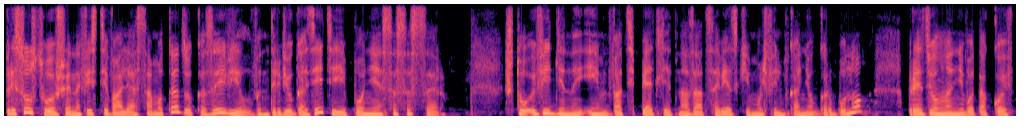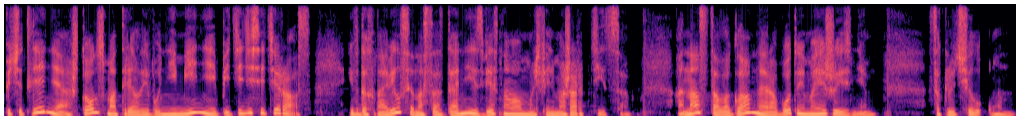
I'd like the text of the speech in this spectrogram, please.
Присутствовавший на фестивале Осаму Тедзука заявил в интервью газете «Япония СССР», что увиденный им 25 лет назад советский мультфильм «Конек-горбунок» произвел на него такое впечатление, что он смотрел его не менее 50 раз и вдохновился на создание известного мультфильма «Жар-птица». Она стала главной работой моей жизни, заключил он.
